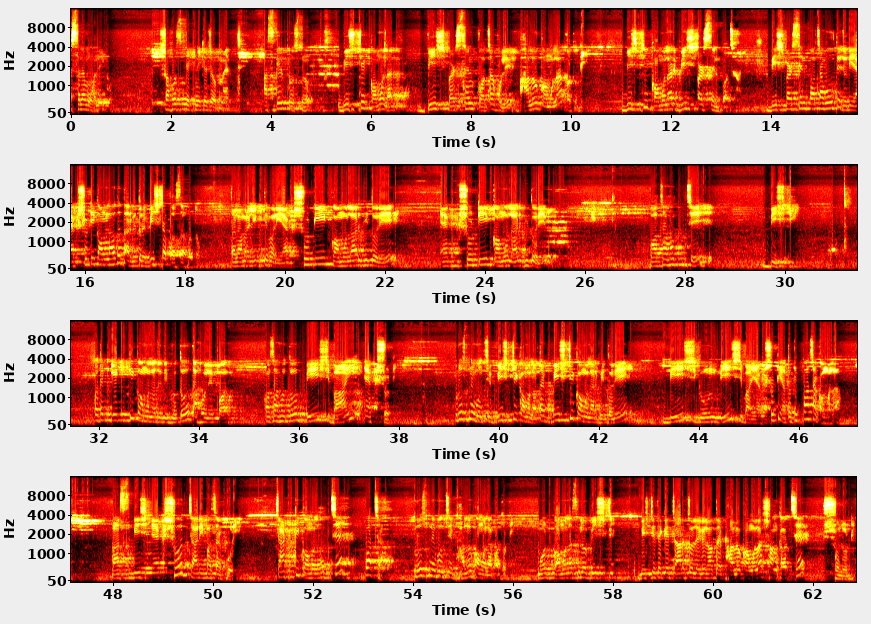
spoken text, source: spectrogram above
আসসালামু আলাইকুম। সহজ টেকনিকে জব ম্যাথ। আজকের প্রশ্ন বিশটি কমলার বিশ পার্সেন্ট পচা হলে ভালো কমলা কতটি? বিশটি কমলার বিশ পার্সেন্ট পচা। বিশ পার্সেন্ট পচা বলতে যদি একশোটি কমলা হতো, তার ভিতরে বিশটা পচা হতো। তাহলে আমরা লিখতে পারি, একশোটি কমলার ভিতরে, একশোটি কমলার ভিতরে পচা হচ্ছে বিশটি অর্থাৎ একটি কমলা যদি হতো, তাহলে প- পচা হতো বিশ বাই একশোটি। প্রশ্ন বলছে বিশটি কমলা, অর্থাৎ বিশটি কমলার ভিতরে বিশ গুণ বিশ বাই একশোটি, এতটি পচা কমলা। পাঁচ বিশ একশো, চারি পাঁচা কুড়ি। চারটি কমলা হচ্ছে পচা। প্রশ্নে বলছে, ভালো কমলা কতটি? মোট কমলা ছিল বিশটি। বিশটি থেকে চার চলে গেল অর্থাৎ ভালো কমলার সংখ্যা হচ্ছে ষোলোটি।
